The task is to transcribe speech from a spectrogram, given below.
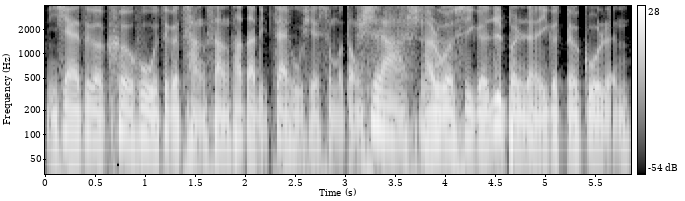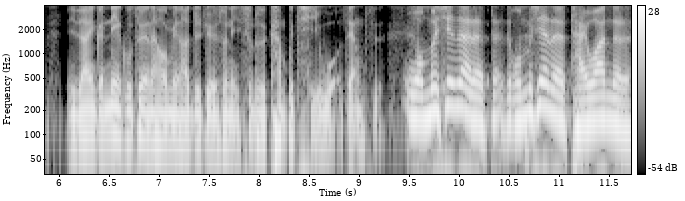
你现在这个客户、这个厂商他到底在乎些什么东西。是啊，是。他如果是一个日本人、一个德国人，你这样一个内裤追在后面，他就觉得说你是不是看不起我这样子。我们现在的我们现在的台湾的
